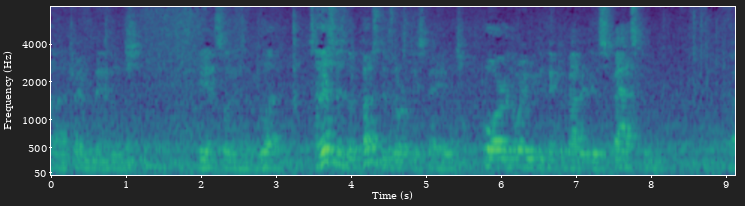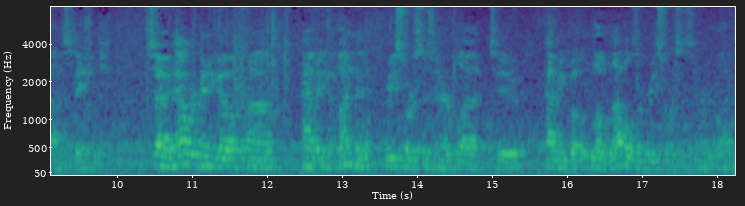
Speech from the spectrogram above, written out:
uh, trying to manage the insulin in the blood. So this is the post-absorptive stage, or the way we could think about it is fasting uh, stage. So now we're going to go from having abundant resources in our blood to having low low levels of resources in our blood.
